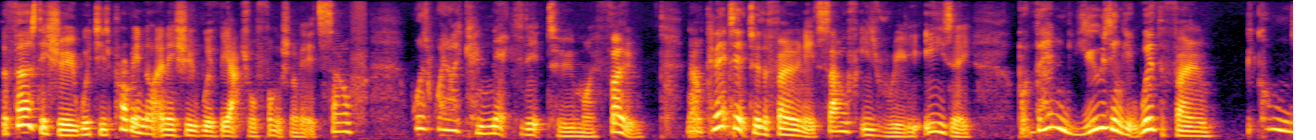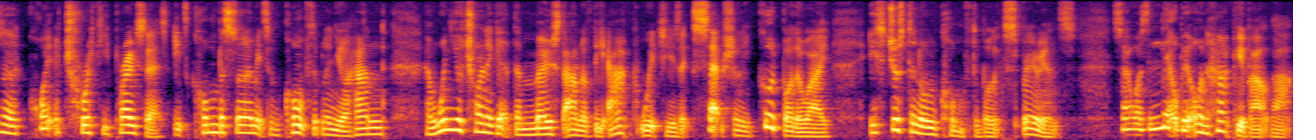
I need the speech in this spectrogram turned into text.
The first issue, which is probably not an issue with the actual function of it itself, was when I connected it to my phone. Now, connecting it to the phone itself is really easy, but then using it with the phone becomes a quite a tricky process. It's cumbersome, it's uncomfortable in your hand, and when you're trying to get the most out of the app, which is exceptionally good by the way, it's just an uncomfortable experience. So I was a little bit unhappy about that.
